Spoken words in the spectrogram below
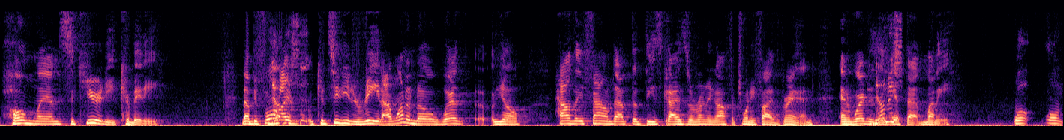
Homeland Security Committee. Now, before Notice I continue to read, I want to know where, uh, you know, how they found out that these guys are running off of 25 grand and where did they get that money? Well, well,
